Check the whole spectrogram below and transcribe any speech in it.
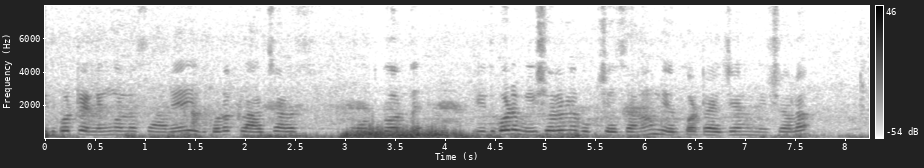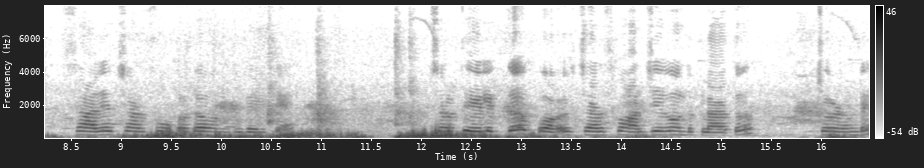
ఇది కూడా ట్రెండింగ్ ఉన్న సారీ. ఇది కూడా క్లాత్ చాలా స్మూత్గా ఉంది. ఇది కూడా మీషోలోనే బుక్ చేశాను. మీరు కూడా ట్రై చేయండి మీషోలో. సారీ చాలా సూపర్గా ఉంది ఇదైతే. చాలా తేలిగ్గా చాలా స్పాంజీగా ఉంది క్లాత్. చూడండి.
